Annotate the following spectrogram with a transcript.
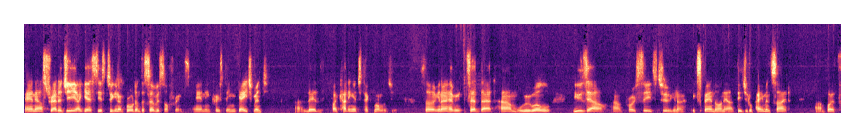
And our strategy, I guess, is to you know broaden the service offerings and increase the engagement uh, led by cutting edge technology. So you know, having said that, um, we will use our uh, proceeds to, you know, expand on our digital payment side, uh, both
